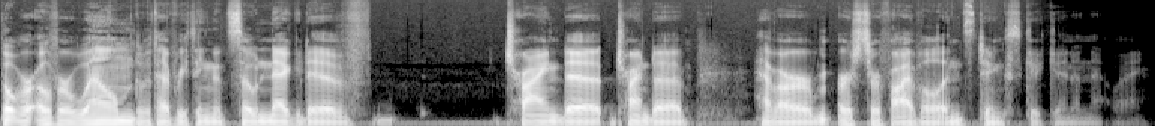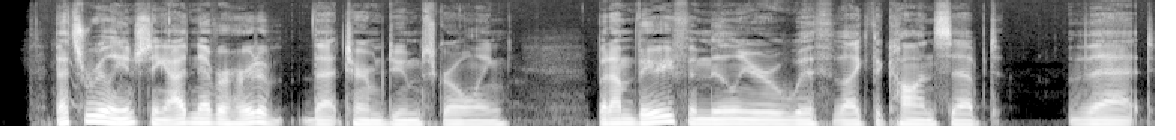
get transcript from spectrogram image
but we're overwhelmed with everything that's so negative, trying to trying to have our, our survival instincts kick in in that way. That's really interesting. I'd never heard of that term doom scrolling, but I'm very familiar with like the concept that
